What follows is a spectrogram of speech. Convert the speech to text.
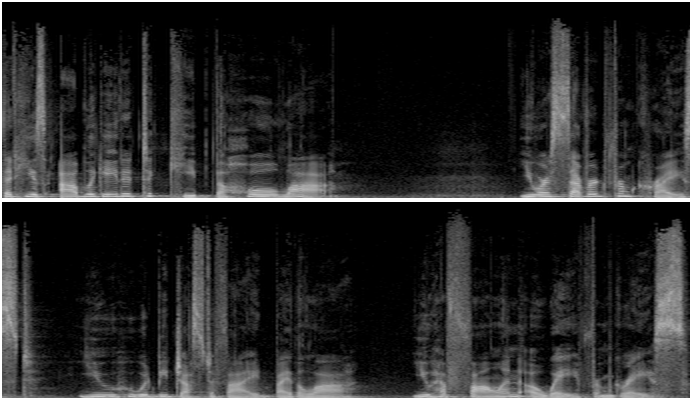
that he is obligated to keep the whole law. You are severed from Christ, you who would be justified by the law. You have fallen away from grace.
